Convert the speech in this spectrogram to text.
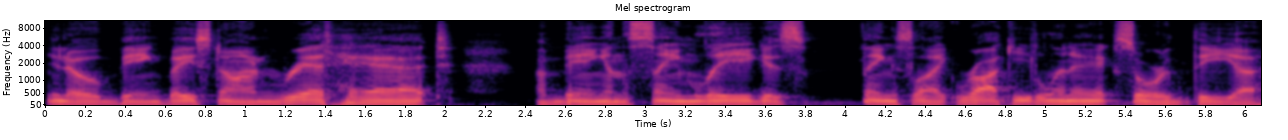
you know, being based on Red Hat, uh, being in the same league as things like Rocky Linux or the uh,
